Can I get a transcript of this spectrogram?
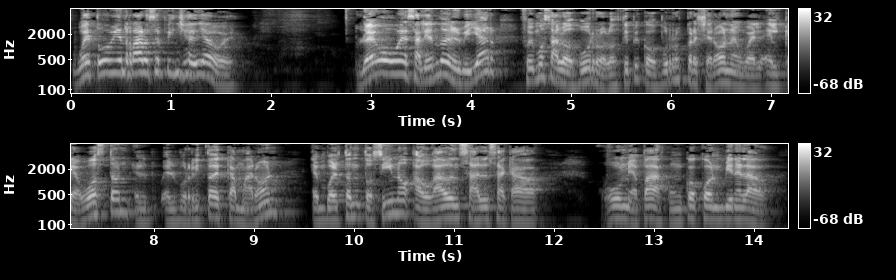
Güey, estuvo bien raro ese pinche día, güey. Luego, güey, saliendo del billar, fuimos a los burros, los típicos burros precherones, güey. El que Boston, el, el, burrito de camarón, envuelto en tocino, ahogado en salsa acá. Uh, mi papá, un cocón bien helado.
